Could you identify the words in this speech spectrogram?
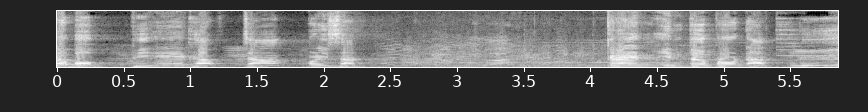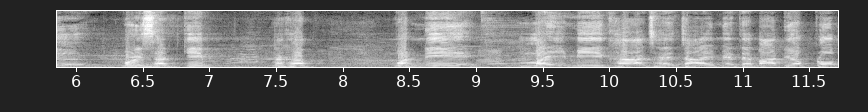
ระบบ PA ครับจากบริษัทแกรนอินเตอร์โปรดักต์หรือบริษัทกิฟต์นะครับ วันนี้ไม่มีค่าใช้จ่ายแม้แต่บาทเดียวปรบ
